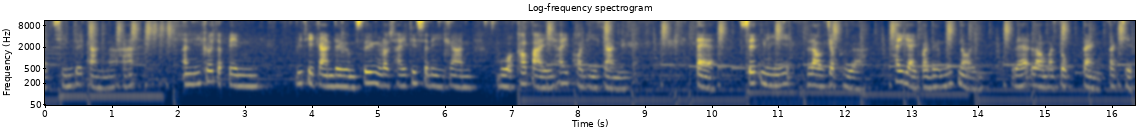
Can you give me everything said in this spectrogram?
8 ชิ้นด้วยกันนะคะ อันนี้ก็จะเป็นวิธีการเดิมซึ่งเราใช้ทฤษฎีการ บวกเข้าไปให้พอดีกัน แต่เซตนี้เราจะเผื่อให้ใหญ่กว่าเดิมนิดหน่อย และเรามาตกแต่งตะเข็บ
